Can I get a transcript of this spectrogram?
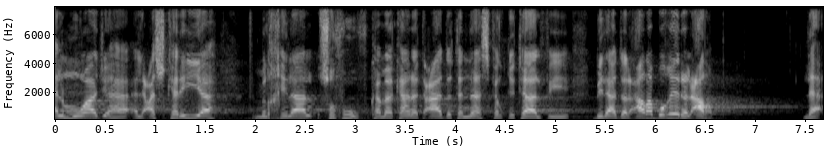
المواجهة العسكرية من خلال صفوف كما كانت عادة الناس في القتال في بلاد العرب وغير العرب. لا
